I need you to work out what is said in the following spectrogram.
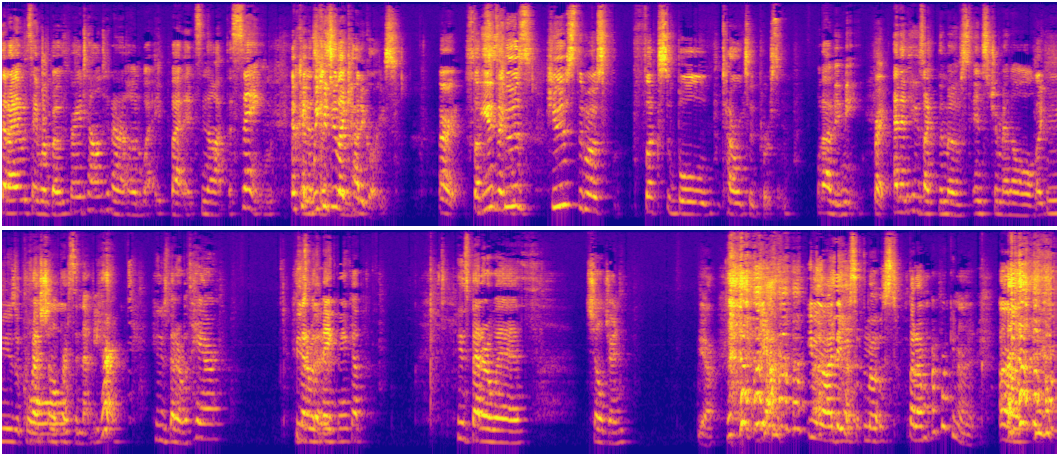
that I would say we're both very talented in our own way, but it's not the same. Okay, we could do like just- Alright, flex- Music- who's, who's the most flexible, talented person? Well, that'd be me. Right. And then who's like the most instrumental, Like musical. professional person? That'd be her. Who's better with hair? Who's, Who's better, with make makeup? Who's better with children? Yeah. Yeah. Even though I babysit the most, but I'm, I'm working on it.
